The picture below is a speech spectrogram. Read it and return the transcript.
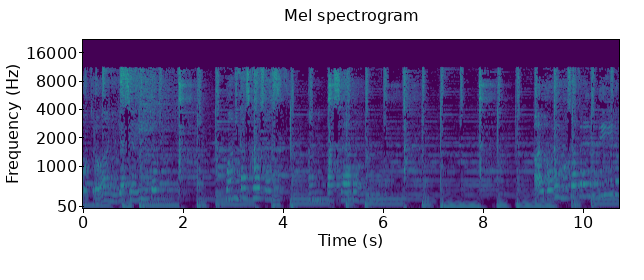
Otro año ya se ha ido, cuántas cosas han pasado. Algo hemos aprendido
